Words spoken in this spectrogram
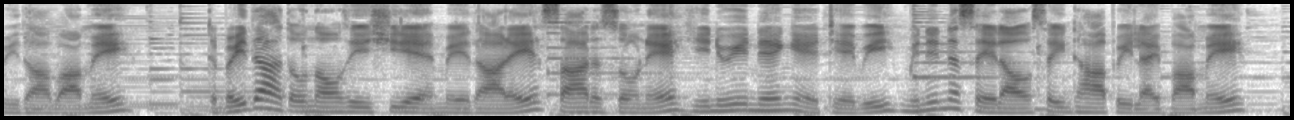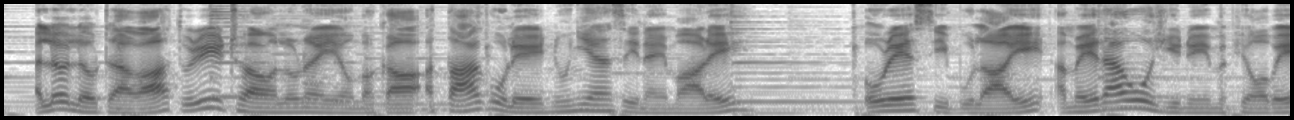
ပေးသွားပါမယ်။တပိတ်တာ3000စီရှိတဲ့အမဲသားတွေစားတစုံနဲ့ရင်နွေးနှဲငယ်ထည့်ပြီးမိနစ်20လောက်စိမ့်ထားပေးလိုက်ပါမယ်။ အလွတ်လောက်တာကသူရိထောင်လုံးနိုင်ရုံမကအသားကိုလည်းနူးညံ့စေနိုင်ပါတယ်။အိုရဲစီပူလာရင်အမဲသားကိုရင်နွေးမဖြောဘဲ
